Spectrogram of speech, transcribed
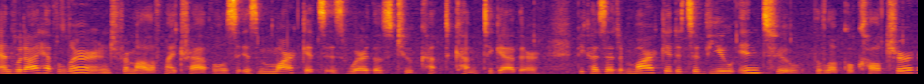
And what I have learned from all of my travels is markets is where those two come together. Because at a market, it's a view into the local culture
